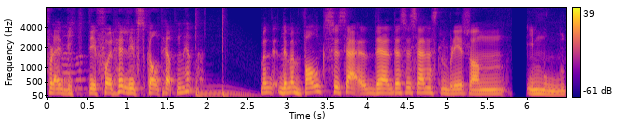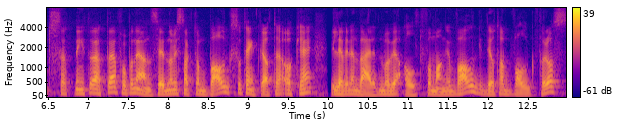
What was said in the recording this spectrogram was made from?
For det er viktig for livskvaliteten min. Men det med valg syns jeg, det, det synes jeg nesten blir sånn i motsetning til dette. For på den ene siden, når vi snakket om valg, så tenkte vi at ok, vi lever i en verden hvor vi har altfor mange valg. Det å ta valg for oss,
